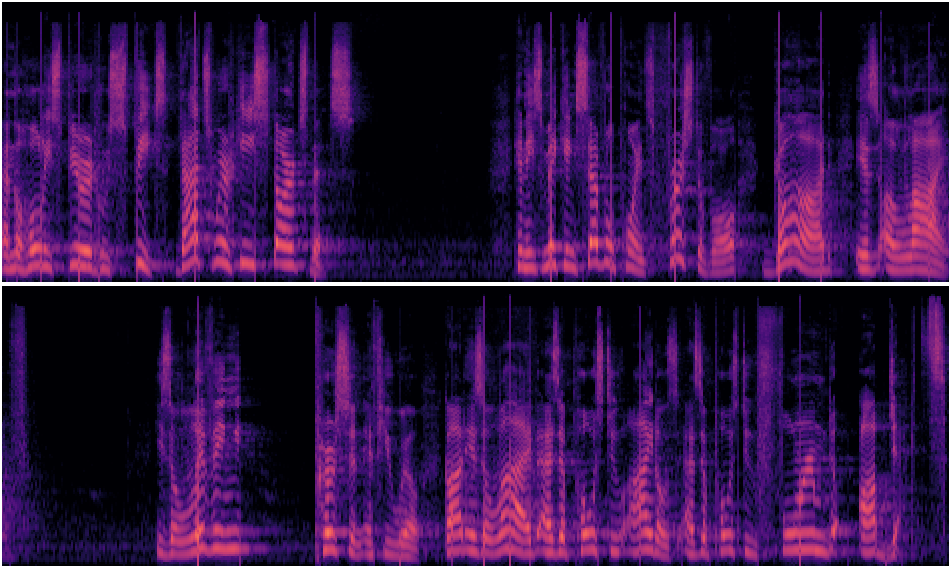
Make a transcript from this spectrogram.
and the Holy Spirit who speaks. That's where he starts this. And he's making several points. First of all, God is alive. He's a living person, if you will. God is alive as opposed to idols, as opposed to formed objects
